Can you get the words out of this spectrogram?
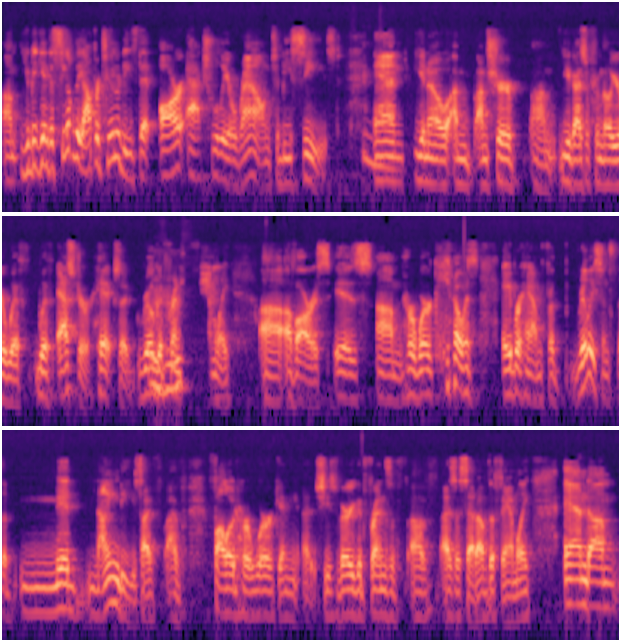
um, you begin to see all the opportunities that are actually around to be seized. Mm-hmm. And you know, I'm I'm sure um, you guys are familiar with with Esther Hicks, a real good mm-hmm. friend of the family uh, of ours. Is um, her work, you know, as Abraham for really since the mid '90s. I've I've followed her work, and uh, she's very good friends of, of, as I said, of the family. And um,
